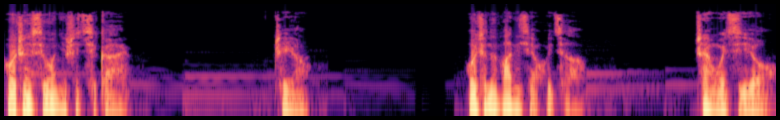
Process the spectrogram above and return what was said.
我真希望你是乞丐，这样，我就能把你捡回家，占为己有。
